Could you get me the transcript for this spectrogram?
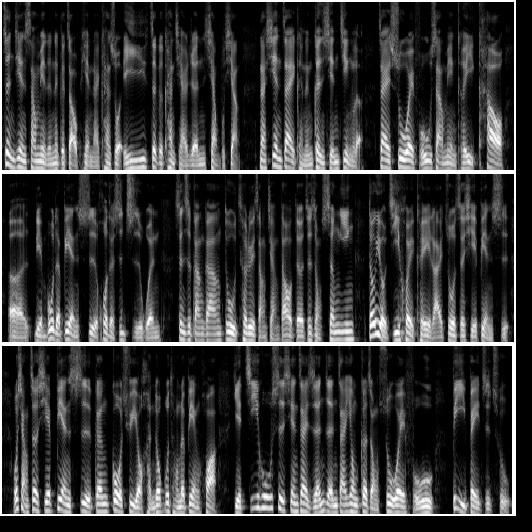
证件上面的那个照片来看，说，诶，这个看起来人像不像？那现在可能更先进了，在数位服务上面可以靠呃脸部的辨识，或者是指纹，甚至刚刚杜策略长讲到的这种声音，都有机会可以来做这些辨识。我想这些辨识跟过去有很多不同的变化，也几乎是现在人人在用各种数位服务必备之处。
